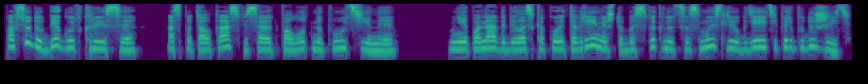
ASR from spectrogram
повсюду бегают крысы, а с потолка свисают полотна паутины. Мне понадобилось какое-то время, чтобы свыкнуться с мыслью, где я теперь буду жить.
